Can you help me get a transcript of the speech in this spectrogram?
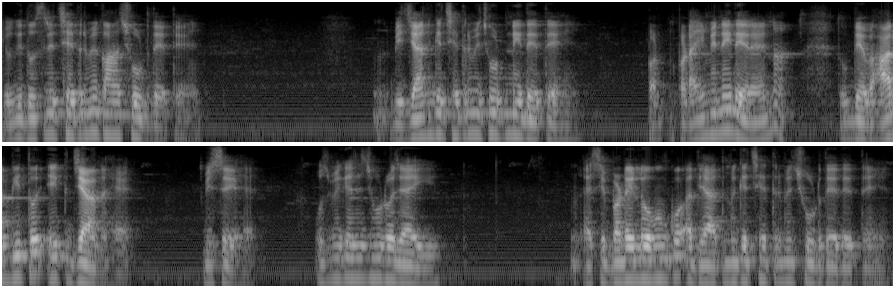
क्योंकि दूसरे क्षेत्र में कहा छूट देते हैं? विज्ञान के क्षेत्र में छूट नहीं देते हैं। पढ़ाई में नहीं दे रहे हैं ना? तो व्यवहार भी तो एक ज्ञान है। विषय है। उसमें कैसे छूट हो जाएगी? ऐसे बड़े लोगों को अध्यात्म के क्षेत्र में छूट दे देते हैं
